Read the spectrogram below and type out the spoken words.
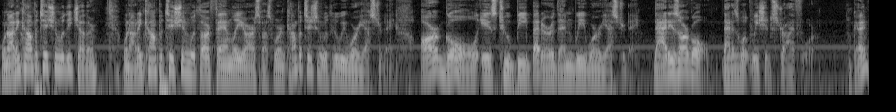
We're not in competition with each other. We're not in competition with our family or our spouse. We're in competition with who we were yesterday. Our goal is to be better than we were yesterday. That is our goal. That is what we should strive for. Okay?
